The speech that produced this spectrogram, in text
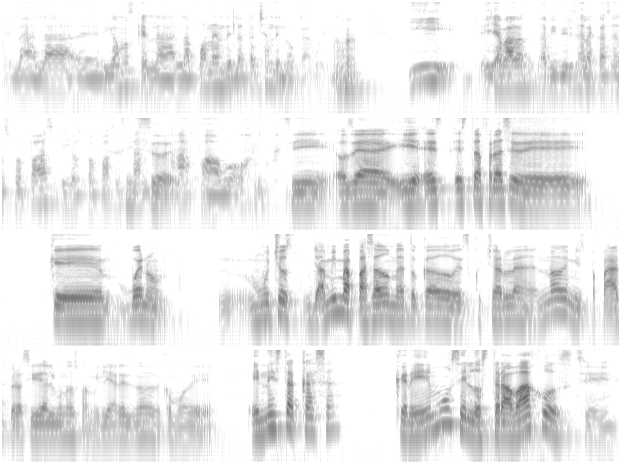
güey, la, la, eh, digamos que la, la ponen, de, la tachan de loca, güey, ¿no? Ajá. Y ella va a vivirse a la casa de sus papás y los papás están Eso, a favor. güey. Sí, o sea, y es, esta frase de que, bueno, muchos, a mí me ha pasado, me ha tocado escucharla, no de mis papás, pero sí de algunos familiares, ¿no? Como de, en esta casa creemos en los trabajos Sí.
